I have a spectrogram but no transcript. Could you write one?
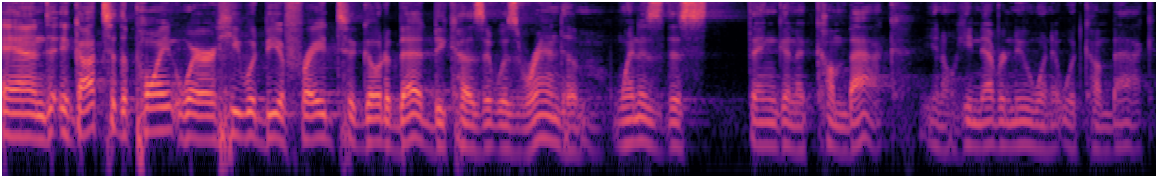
And it got to the point where he would be afraid to go to bed because it was random. When is this thing going to come back? You know, he never knew when it would come back.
